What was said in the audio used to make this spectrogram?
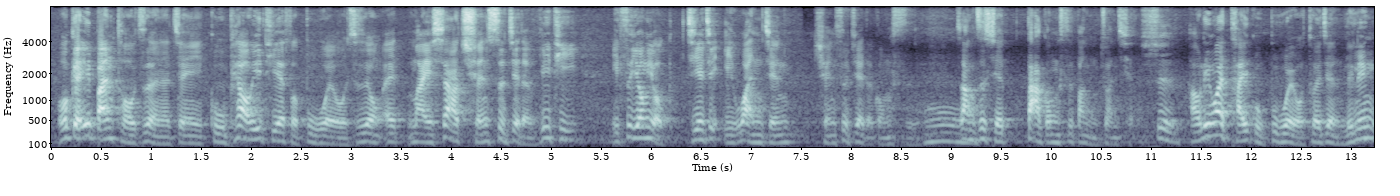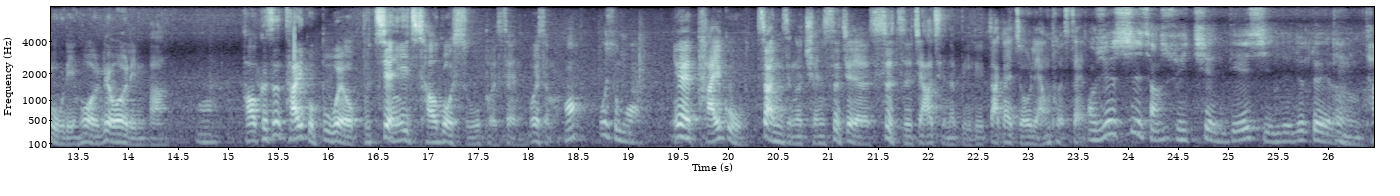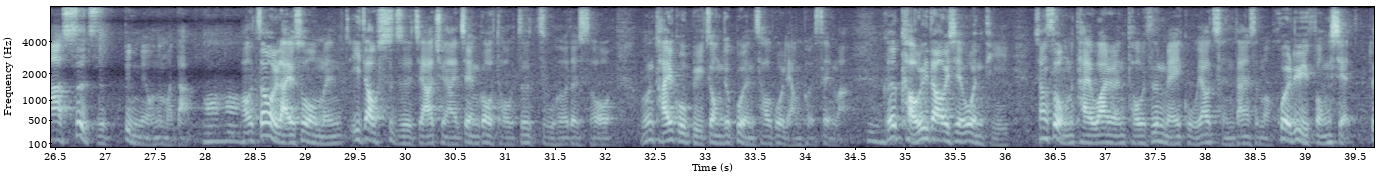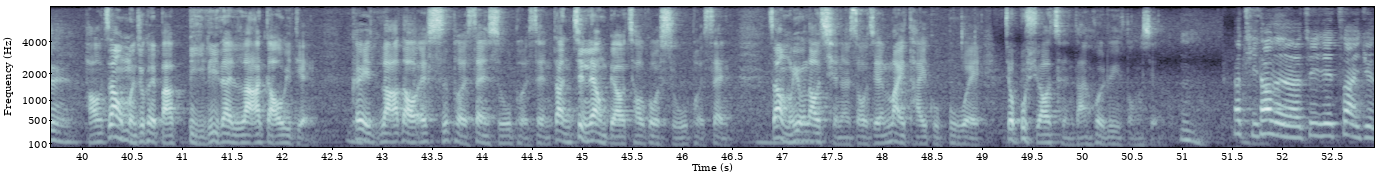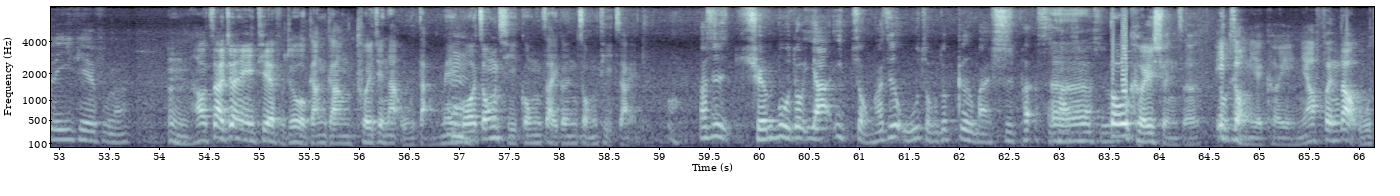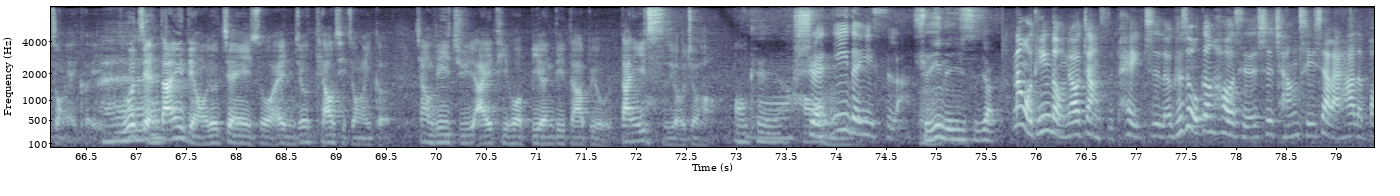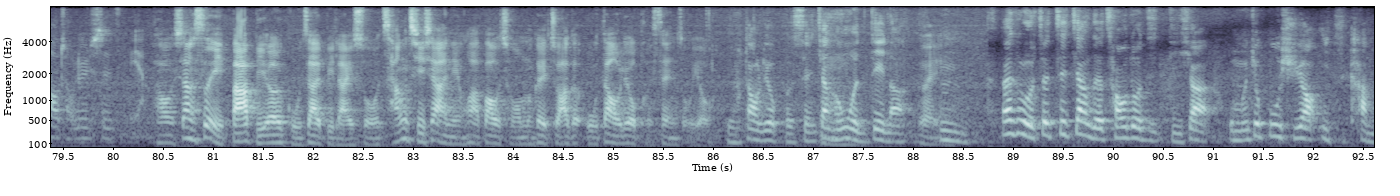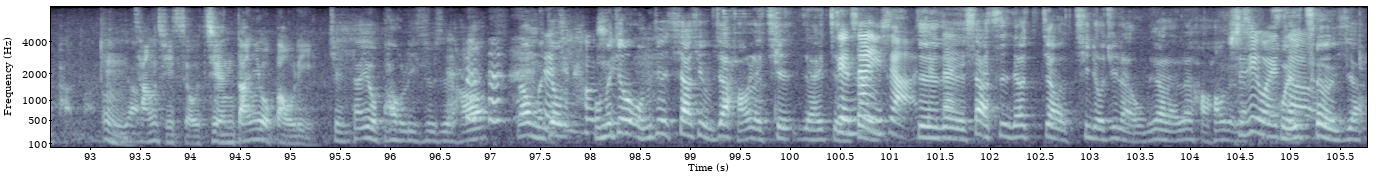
我给一般投资人的建议，股票 ETF 部位，我是用哎买下全世界的 VT 一次拥有接近一万间全世界的公司，让这些大公司帮你赚钱。是。好，另外台股部位我推荐零零五零或六二零八。好，可是台股部位我不建议超过十五 percent，为什么？哦，为什么？因为台股占整个全世界的市值加权的比例大概只有两 percent。我觉得市场是属于浅碟型的，就对了。嗯，它的市值并没有那么大。好好。好，照理来说，我们依照市值加权来建构投资组合的时候，我们台股比重就不能超过两 percent 嘛。嗯。可是考虑到一些问题，像是我们台湾人投资美股要承担什么汇率风险？对。好，这样我们就可以把比例再拉高一点。可以拉到哎十 percent、十五 percent，但尽量不要超过十五 percent。这样我们用到钱的时候，直接卖台股部位就不需要承担汇率风险。嗯，那其他的呢？这些债券的 ETF 呢？嗯，好，债券的 ETF 就是我刚刚推荐那五档，美国中期公债跟总体债。那是全部都押一种，还是五种都各买十 percent？呃，都可以选择，一种也可以，你要分到五种也可以。如果简单一点，我就建议说，哎，你就挑其中一个。像 VGIT 或 BNDW 单一持有就好。OK，选一的意思啦。选一的意思这样。那我听懂要这样子配置了，可是我更好奇的是，长期下来它的报酬率是怎么样？好像是以八比二股债比来说，长期下来年化报酬我们可以抓个五到六 percent 左右。五到六 percent，这样很稳定啊。对，嗯。那如果在这这样的操作底底下，我们就不需要一直看盘嘛？嗯，长期持有，简单又暴力，简单又暴力，是不是？好，那我们就我们就 我们就下去比较好来切来简单一下。对对对，下次你要叫清流君来，我们要来来好好的实际回测一下。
